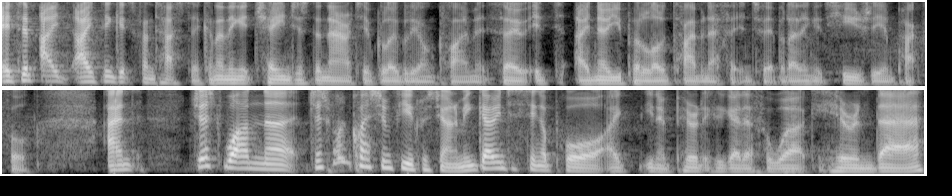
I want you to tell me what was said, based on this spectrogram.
it's a, I, I think it's fantastic, and I think it changes the narrative globally on climate. So it's I know you put a lot of time and effort into it, but I think it's hugely impactful. And just one uh, just one question for you, Christian. I mean, going to Singapore, I you know periodically go there for work here and there,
